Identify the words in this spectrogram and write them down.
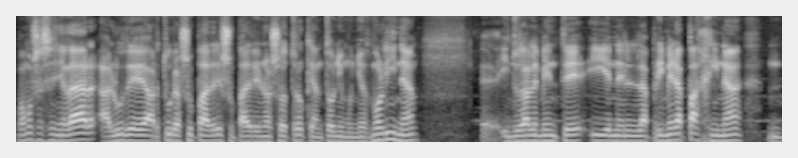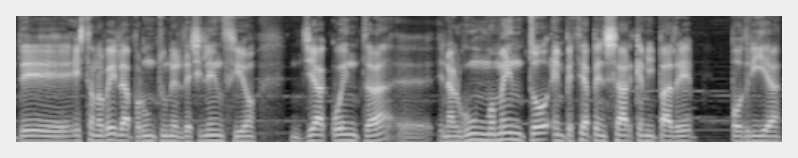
Vamos a señalar, alude Arturo a su padre, su padre nosotros, que Antonio Muñoz Molina, eh, indudablemente, y en la primera página de esta novela, Por un túnel de silencio, ya cuenta, eh, en algún momento empecé a pensar que mi padre podría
